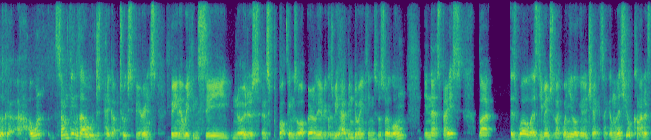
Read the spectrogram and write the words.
Look, I want some things I will just pick up to experience, being that we can see, notice, and spot things a lot earlier because we have been doing things for so long in that space. But as well as you mentioned, like when you log in and check, it's like unless you're kind of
